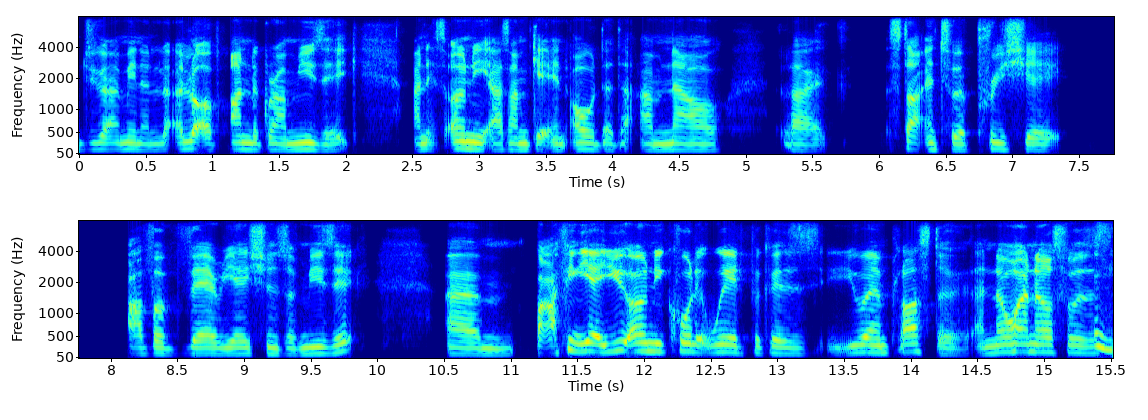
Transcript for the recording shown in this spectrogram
do you know what i mean and a lot of underground music and it's only as i'm getting older that i'm now like starting to appreciate other variations of music um but i think yeah you only call it weird because you were in Plaistow and no one else was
